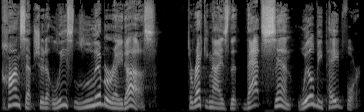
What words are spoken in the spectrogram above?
concept should at least liberate us to recognize that that sin will be paid for.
